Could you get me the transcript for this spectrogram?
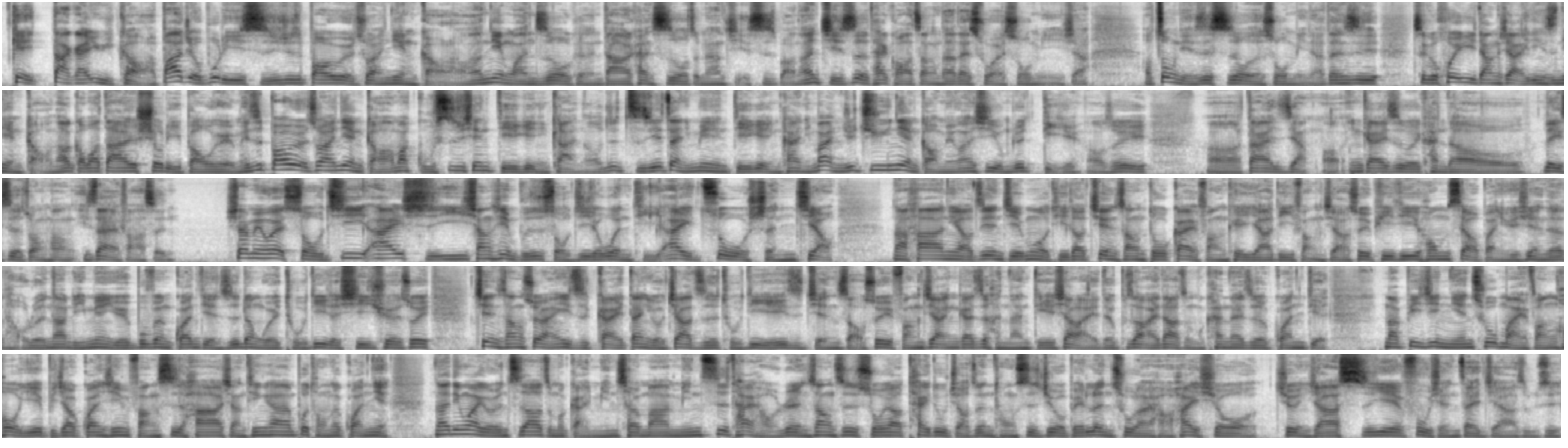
可以大概预告啊，八九不离十，就是鲍威尔出来念稿了，然后念完之后，可能大家看事后怎么样解释吧。那解释的太夸张，他再出来说明一下。好，重点是事后的说明啊。但是这个会议当下一定是念稿，然后搞不好大家就修理鲍威尔。每次鲍威尔出来念稿，他妈股市就先跌给你看，然后就直接在你面前跌给你看。你妈你就继续念稿没关系，我们就跌。好，所以啊、大概是这样哦，应该是会看到类似的状况一再发生。下面一位手机 i 十一，相信不是手机的问题，爱做神教。那哈你好，之前节目有提到建商多盖房可以压低房价，所以 PT Home Sale 版有些人在讨论。那里面有一部分观点是认为土地的稀缺，所以建商虽然一直盖，但有价值的土地也一直减少，所以房价应该是很难跌下来的。不知道艾大怎么看待这个观点？那毕竟年初买房后也比较关心房市，哈，想听看看不同的观念。那另外有人知道怎么改名称吗？名字太好认，上次说要态度矫正同事，结果被认出来，好害羞哦。就你家失业赋闲在家是不是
